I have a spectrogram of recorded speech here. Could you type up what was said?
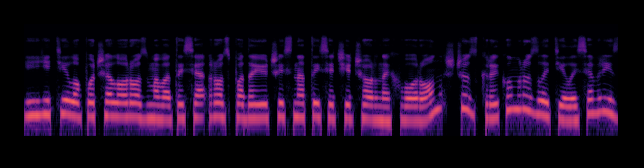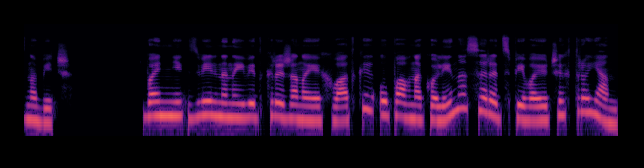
Її тіло почало розмиватися, розпадаючись на тисячі чорних ворон, що з криком розлетілися в різнобіч. Бенні, звільнений від крижаної хватки, упав на коліна серед співаючих троянд.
